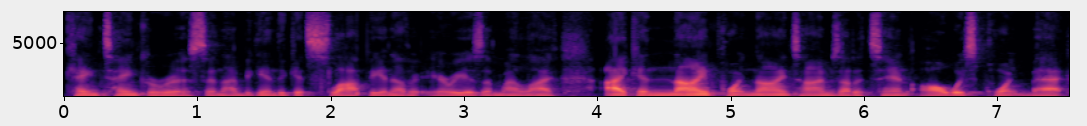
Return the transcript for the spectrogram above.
cantankerous and I begin to get sloppy in other areas of my life, I can 9.9 times out of 10 always point back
